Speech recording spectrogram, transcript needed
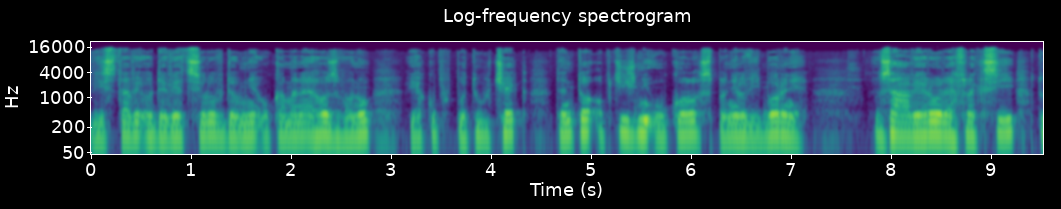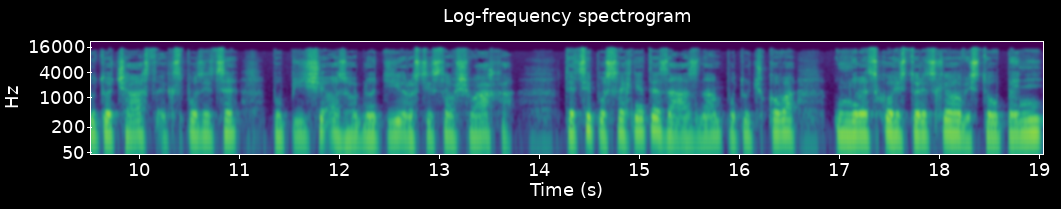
výstavy o Devěcilu v domě u kamenného zvonu Jakub Potůček tento obtížný úkol splnil výborně. V závěru reflexí tuto část expozice popíše a zhodnotí Rostislav Švácha. Teď si poslechněte záznam Potučkova umělecko-historického vystoupení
